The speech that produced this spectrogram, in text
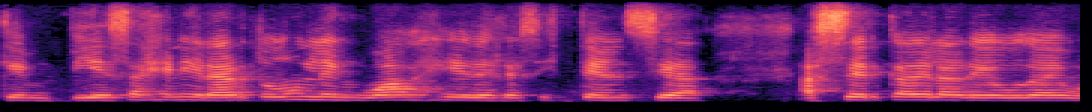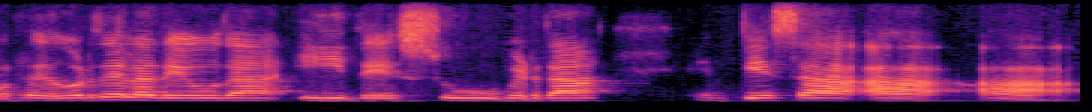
empieza a generar todo un lenguaje de resistencia acerca de la deuda o alrededor de la deuda y de su verdad, empieza a,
